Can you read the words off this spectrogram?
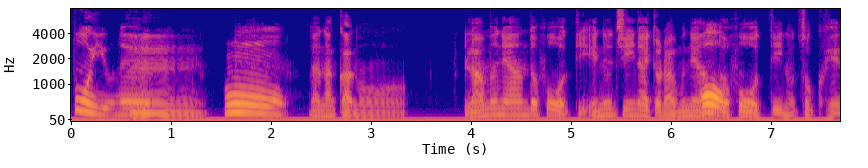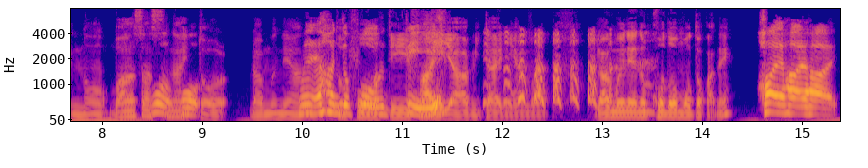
ぽいようん、うね。ん。うん。ななんかあのーラムネ &40、NG ナイトラムネ &40 の続編のバーサスナイトラムネ &40 40ファイヤーみたいにあの、ラムネの子供とかね。はいはいはい。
